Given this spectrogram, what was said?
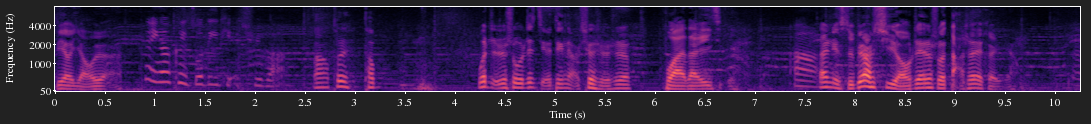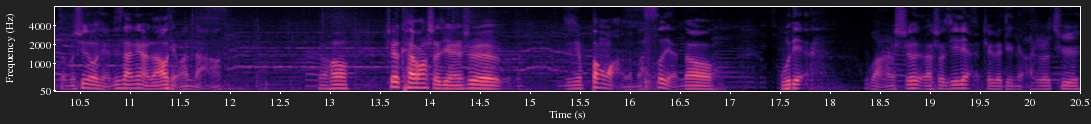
比较遥远那应该可以坐地铁去吧？啊。对它，我只是说这几个定点确实是不挨在一起，啊，但是你随便去啊，我之前说打车也可以啊。怎么去都行。第三定点在奥体万达，然后这个开放时间是已经傍晚了嘛，四点到五点，晚上十点到十七点，这个定点是去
